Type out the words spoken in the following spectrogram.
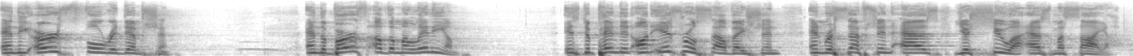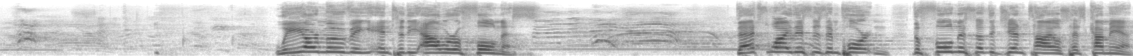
And the earth's full redemption and the birth of the millennium is dependent on Israel's salvation and reception as Yeshua, as Messiah. We are moving into the hour of fullness. That's why this is important. The fullness of the Gentiles has come in.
